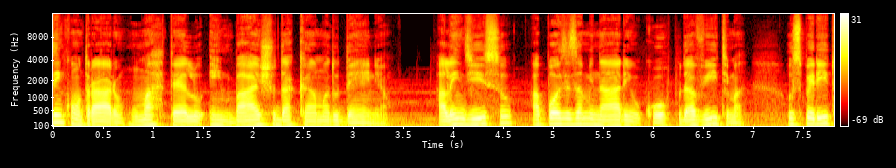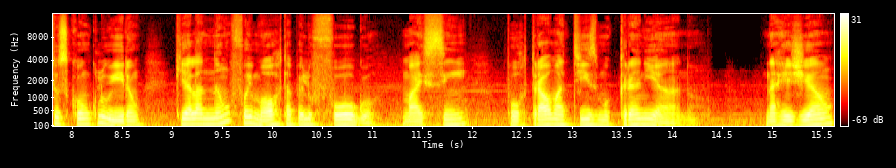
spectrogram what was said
encontraram um martelo embaixo da cama do Daniel. Além disso, após examinarem o corpo da vítima, os peritos concluíram que ela não foi morta pelo fogo, mas sim por traumatismo craniano. Na região,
